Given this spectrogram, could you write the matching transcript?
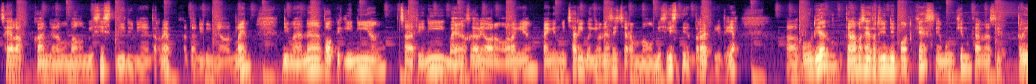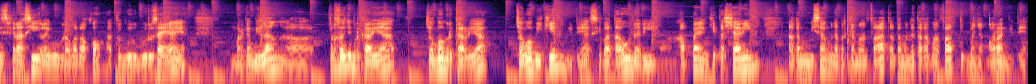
saya lakukan dalam membangun bisnis di dunia internet atau di dunia online, di mana topik ini yang saat ini banyak sekali orang-orang yang pengen mencari bagaimana sih cara membangun bisnis di internet gitu ya. Uh, kemudian kenapa saya terjun di podcast? Ya mungkin karena saya terinspirasi oleh beberapa tokoh atau guru-guru saya ya. Mereka bilang terus saja berkarya, coba berkarya, coba bikin gitu ya. Siapa tahu dari apa yang kita sharing akan bisa mendapatkan manfaat atau mendatangkan manfaat untuk banyak orang gitu ya.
